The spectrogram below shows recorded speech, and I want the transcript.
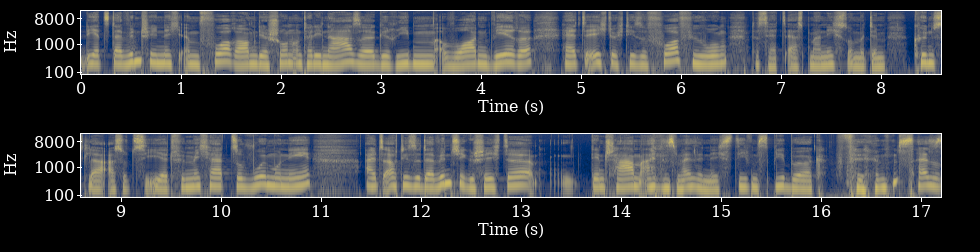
jetzt Da Vinci nicht im Vorraum dir schon unter die Nase gerieben worden wäre, hätte ich durch diese Vorführung das jetzt erstmal nicht so mit dem Künstler assoziiert. Für mich hat sowohl Monet als auch diese Da Vinci-Geschichte den Charme eines, weiß ich nicht, Steven Spielberg-Films. Also,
